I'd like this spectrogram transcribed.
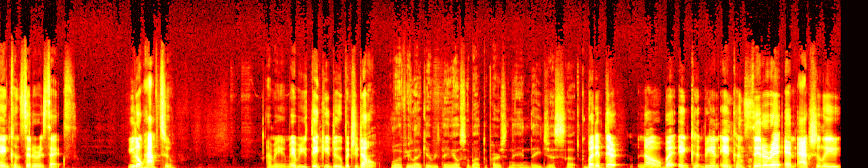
inconsiderate sex. You don't have to. I mean, maybe you think you do, but you don't. Well, if you like everything else about the person and they just suck. But if they're no, but inc- being inconsiderate and actually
